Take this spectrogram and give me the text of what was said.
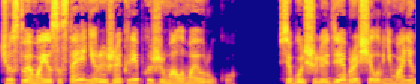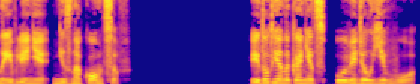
Чувствуя мое состояние, рыжая крепко сжимала мою руку. Все больше людей обращало внимание на явление незнакомцев. И тут я, наконец, увидел его.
